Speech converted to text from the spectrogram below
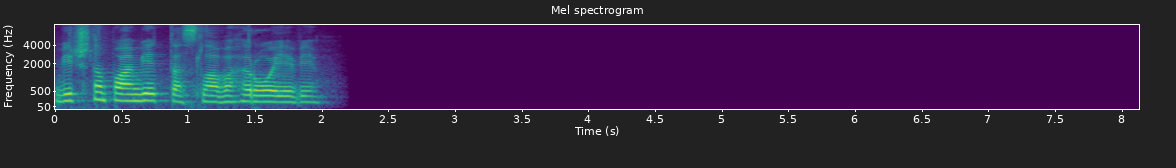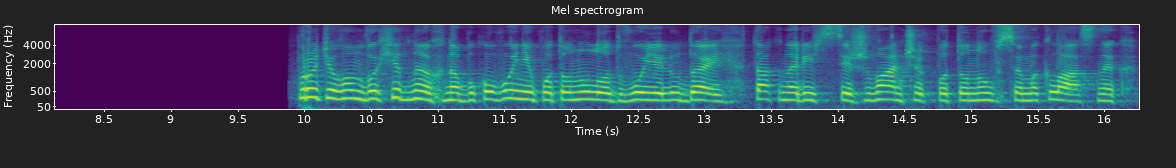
Вічна пам'ять та слава героєві. Протягом вихідних на Буковині потонуло двоє людей. Так на річці Жванчик потонув семикласник.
